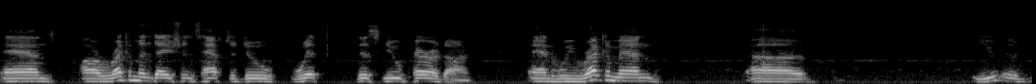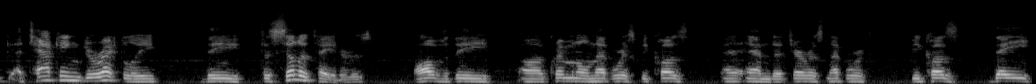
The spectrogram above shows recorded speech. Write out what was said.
And our recommendations have to do with this new paradigm. And we recommend uh, you, uh, attacking directly the facilitators of the uh, criminal networks because and terrorist networks because they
